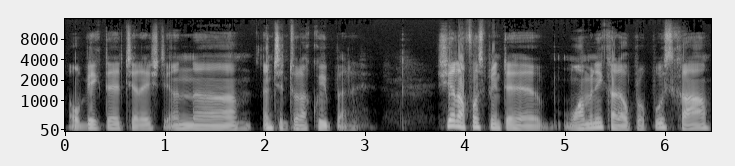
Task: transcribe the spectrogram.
obiecte cerești în, uh, în centura Kuiper. Și el a fost printre oamenii care au propus ca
